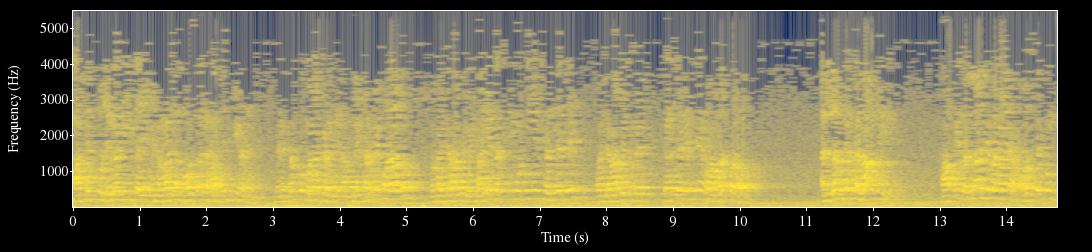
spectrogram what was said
حافظ کو لینا نہیں چاہیے، میں ہمارے ساتھ بہت سارے حافظ بھی آئے ہیں۔ میں نے سب کو منع کر دیا اپنے گھر میں پڑھا دو مگر جہاں پہ مٹھائیاں تقسیم ہوتی ہیں، چندے سے، اور جہاں پہ تمہیں پیسے لیتے ہیں، وہاں مت پڑھاؤ۔ اللہ کا کلام ہے حافظ اللہ نے بنایا۔ اور سے تم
